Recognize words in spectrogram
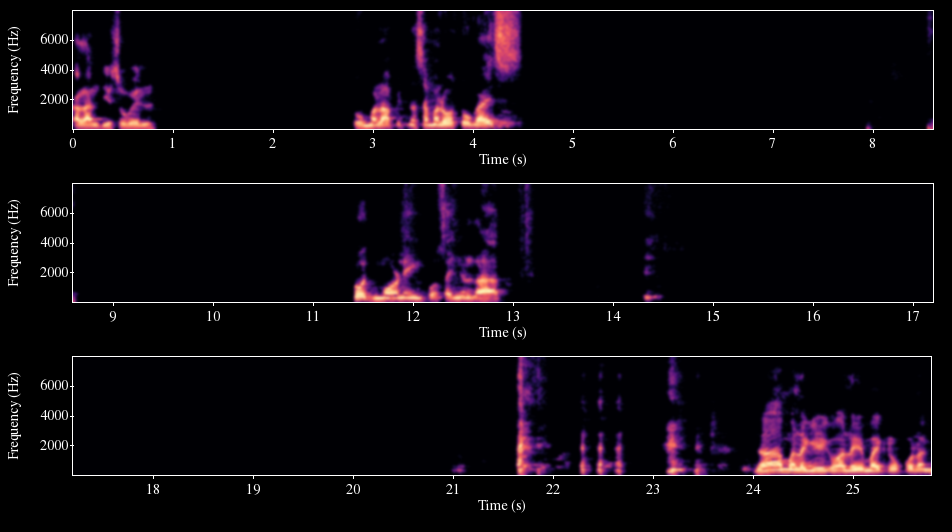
Kalandi Suel. So malapit na sa maloto guys. Good morning po sa inyong lahat. na malagi ko alay microphone ang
